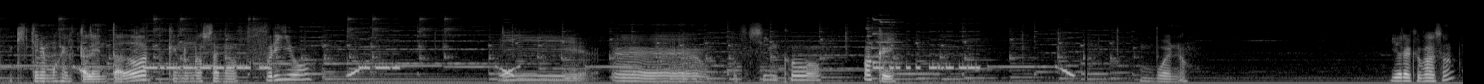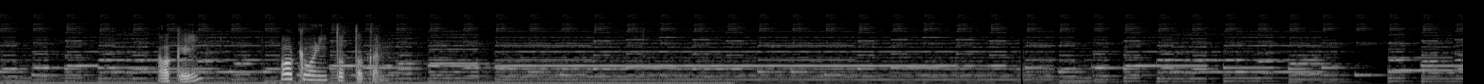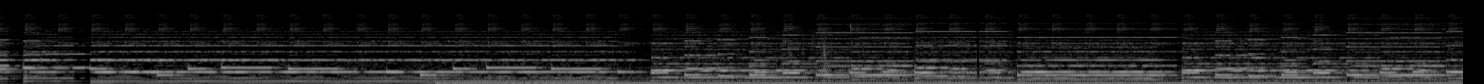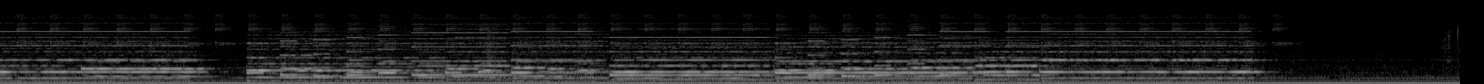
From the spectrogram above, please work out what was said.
Aquí tenemos el calentador que no nos haga frío. Y eh, F5. Ok. Bueno. ¿Y ahora qué pasó? Ok. Oh, qué bonito tocan.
